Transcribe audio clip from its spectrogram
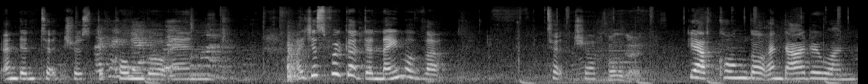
and then tetras the Congo and I just forgot the name of that Tetra. Congo. Yeah, Congo and the other one.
